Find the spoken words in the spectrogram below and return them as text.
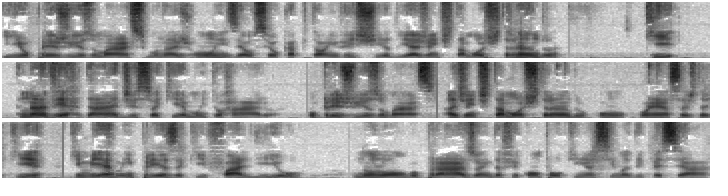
e o prejuízo máximo nas ruins é o seu capital investido. E a gente está mostrando que, na verdade, isso aqui é muito raro, o prejuízo máximo. A gente está mostrando com, com essas daqui que mesmo empresa que faliu no longo prazo ainda ficou um pouquinho acima do IPCA.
